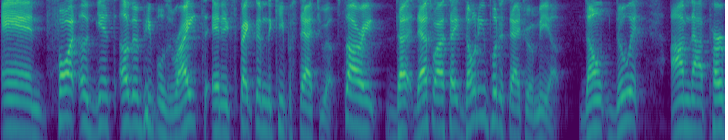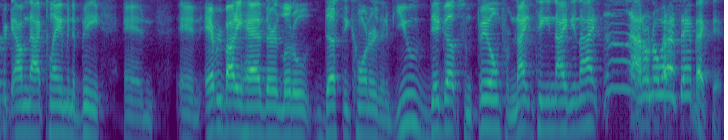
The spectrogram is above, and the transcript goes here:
and fought against other people's rights and expect them to keep a statue up. Sorry, that, that's why I say don't even put a statue of me up. Don't do it. I'm not perfect. I'm not claiming to be. And and everybody has their little dusty corners. And if you dig up some film from 1999, uh, I don't know what I said back then.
